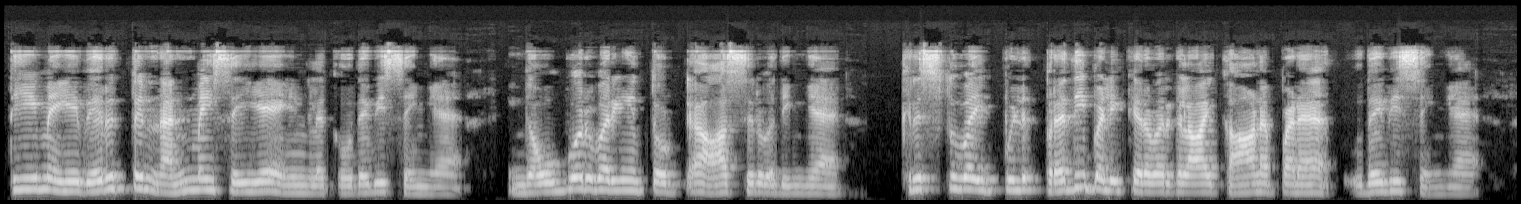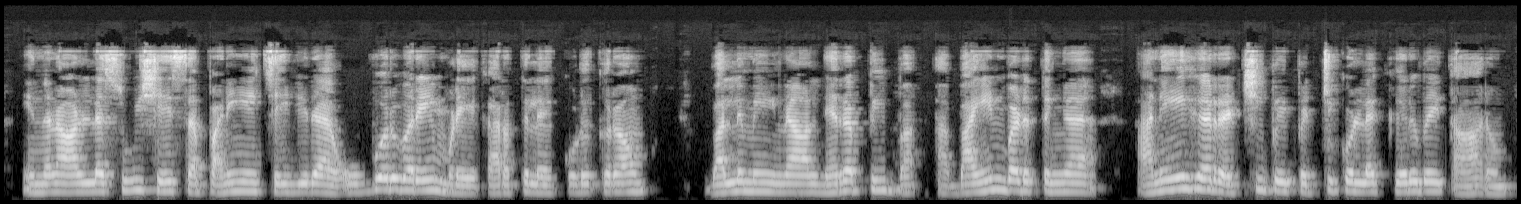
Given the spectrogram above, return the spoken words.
தீமையை வெறுத்து நன்மை செய்ய எங்களுக்கு உதவி செய்ய இங்க ஒவ்வொருவரையும் தொட்டு ஆசிர்வதிங்க. கிறிஸ்துவை பிரதிபலிக்கிறவர்களாய் காணப்பட உதவி செய்ய இந்த நாள்ல சுவிசேஷ பணியை செய்கிற ஒவ்வொருவரையும் உடைய கரத்துல கொடுக்கிறோம். வல்லமையினால் நிரப்பி ப- பயன்படுத்துங்க. அநேக ரட்சிப்பை பெற்றுக்கொள்ள கிருபை தாரும்.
